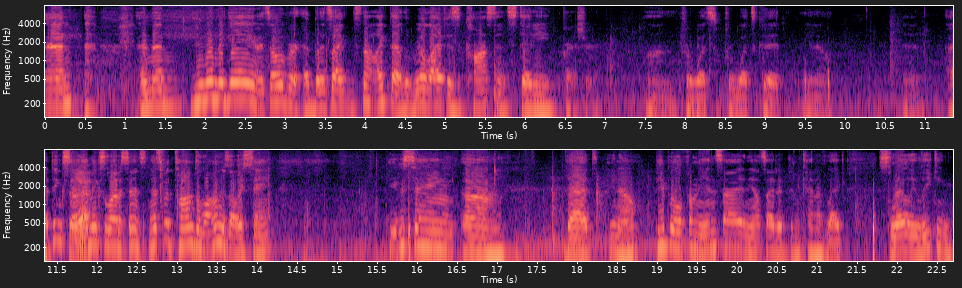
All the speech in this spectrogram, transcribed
and and then you win the game. It's over. Uh, But it's like it's not like that. Real life is constant, steady pressure on for what's for what's good. You know. And I think so. Yeah. That makes a lot of sense. And that's what Tom DeLonge was always saying. He was saying um, that you know people from the inside and the outside have been kind of like slowly leaking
